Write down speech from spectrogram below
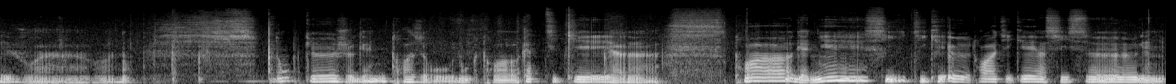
les voir. Non. Donc euh, je gagne 3 euros. Donc 3, 4 tickets. 3 gagnés, 6 tickets. Euh, 3 tickets à 6 euh, gagnés.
